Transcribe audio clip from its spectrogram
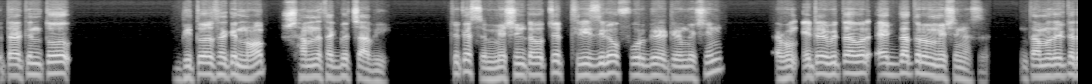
এটা কিন্তু ভিতরে থাকে নব সামনে থাকবে চাবি। ঠিক আছে? মেশিনটা হচ্ছে থ্রি জিরো ফোর গ্রেডের মেশিন এবং এটার ভিতরে আবার এক দাঁতেরও মেশিন আছে। কিন্তু আমাদের এটা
